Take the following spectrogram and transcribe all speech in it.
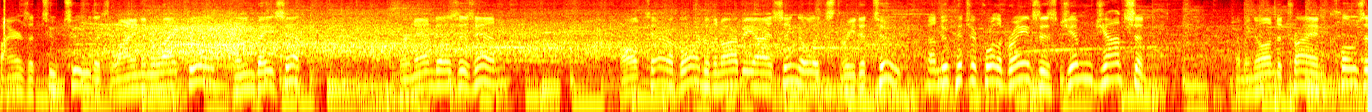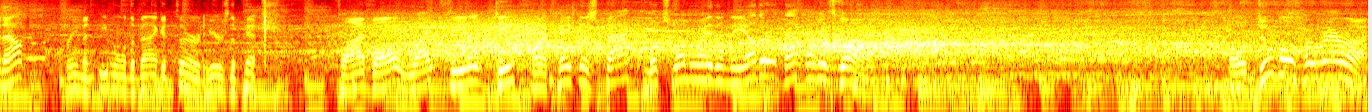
Fires a 2-2 that's lined into right field. Clean base hit. Hernandez is in. Altherr aboard with an RBI single. It's 3 to 2. A new pitcher for the Braves is Jim Johnson. Coming on to try and close it out. Freeman even with the bag at third. Here's the pitch. Fly ball, right field, deep. Markakis back. Looks one way, then the other. That one is gone. Odubel Herrera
